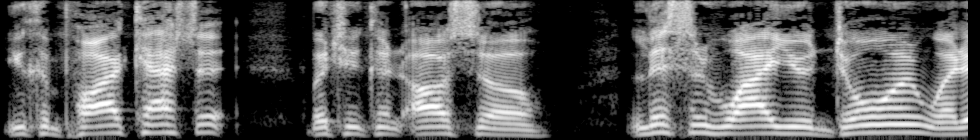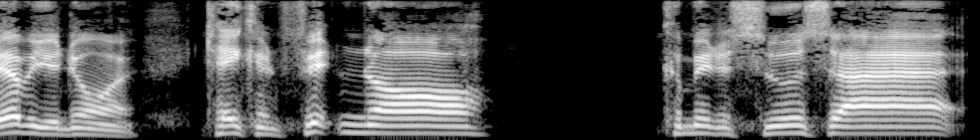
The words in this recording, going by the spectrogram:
You can podcast it, but you can also listen while you're doing whatever you're doing. Taking fentanyl, committing suicide,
